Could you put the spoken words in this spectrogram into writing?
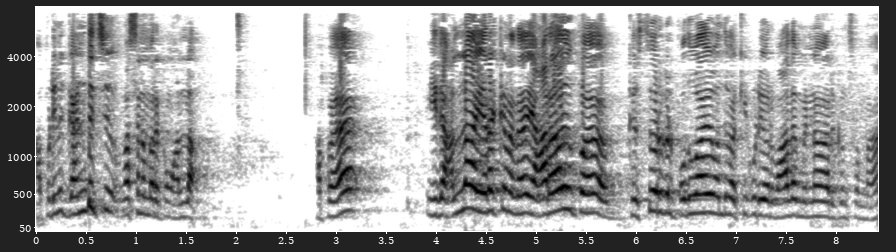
அப்படின்னு கண்டிச்சு வசனம் இருக்கும் அல்லா அப்ப இது அல்லா இறக்குனதை யாராவது இப்ப கிறிஸ்தவர்கள் பொதுவாகவே வந்து வைக்கக்கூடிய ஒரு வாதம் என்னவா இருக்குன்னு சொன்னா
